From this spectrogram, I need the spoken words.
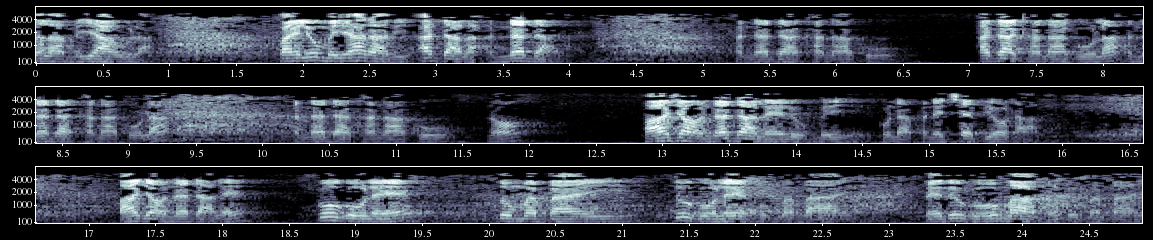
သလားမရဘူးလား ပိုင်လို့မရတာဒီအတ္တလားအနတ္တလားအနတ္တခန္ဓာကိုယ်အတ္တခန္ဓာကိုယ်လားအနတ္တခန္ဓာကိုယ်လားအနတ္တခန္ဓာကိုယ်နော်ဘာကြောင့်အနတ္တလဲလို့မေးရင်ခုနဘယ်နှချက်ပြောထားလဲဘာကြောင့်အနတ္တလဲကိုယ်ကိုယ်လည်းသူမပိုင်သူ့ကိုယ်လည်းကိုမပိုင်ဘယ်သူကိုမှဘယ်သူမပိုင်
